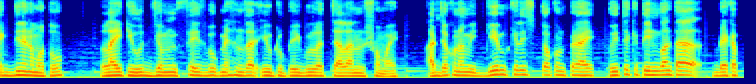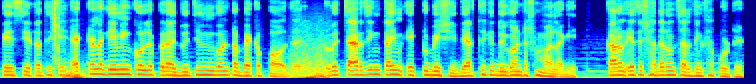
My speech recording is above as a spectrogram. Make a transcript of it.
একদিনের মতো। লাইট ইউজ যেমন ফেসবুক মেসেঞ্জার ইউটিউব এইগুলো চালানোর সময়। আর যখন আমি গেম খেলেছি, তখন প্রায় দুই থেকে তিন ঘণ্টা ব্যাকআপ পেয়েছি এটা থেকে। একটানা গেমিং করলে প্রায় দুই তিন ঘণ্টা ব্যাকআপ পাওয়া যায়। তবে চার্জিং টাইম একটু বেশি, দেড় থেকে দুই ঘণ্টা সময় লাগে। কারণ এতে সাধারণ চার্জিং সাপোর্টেড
